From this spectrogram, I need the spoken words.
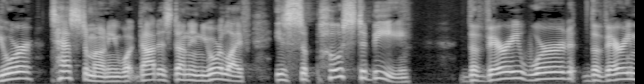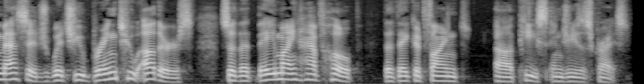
Your testimony, what God has done in your life, is supposed to be the very word, the very message which you bring to others so that they might have hope that they could find uh, peace in Jesus Christ.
